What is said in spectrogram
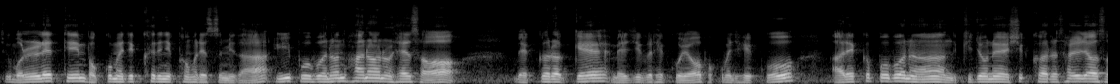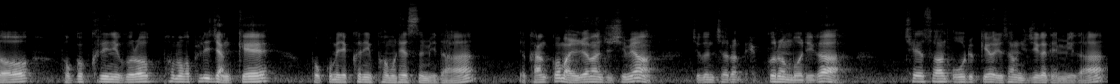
지금 원래팀 복구 매직 클리닉 펌을 했습니다. 위 부분은 환원을 해서 매끄럽게 매직을 했고요. 복구 매직 했고 아래 끝 부분은 기존의 시커를 살려서 복구 클리닉으로 펌어가 풀리지 않게 복구 매직 클리닉 펌을 했습니다. 감고 말려만 주시면 지금처럼 매끄러운 머리가 최소한 5, 6개월 이상 유지가 됩니다.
